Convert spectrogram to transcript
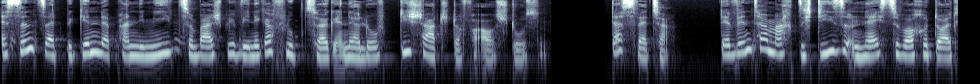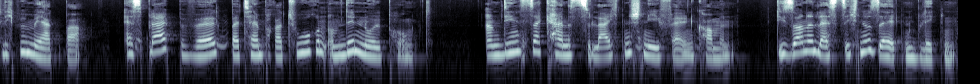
Es sind seit Beginn der Pandemie zum Beispiel weniger Flugzeuge in der Luft, die Schadstoffe ausstoßen. Das Wetter. Der Winter macht sich diese und nächste Woche deutlich bemerkbar. Es bleibt bewölkt bei Temperaturen um den Nullpunkt. Am Dienstag kann es zu leichten Schneefällen kommen. Die Sonne lässt sich nur selten blicken.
